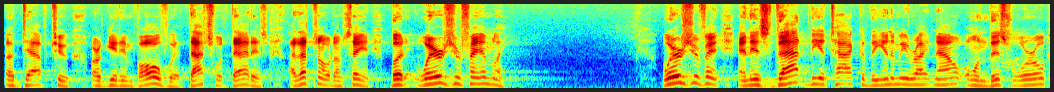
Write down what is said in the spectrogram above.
adapt to or get involved with. That's what that is. Uh, that's not what I'm saying. But where's your family? Where's your family? And is that the attack of the enemy right now on this world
